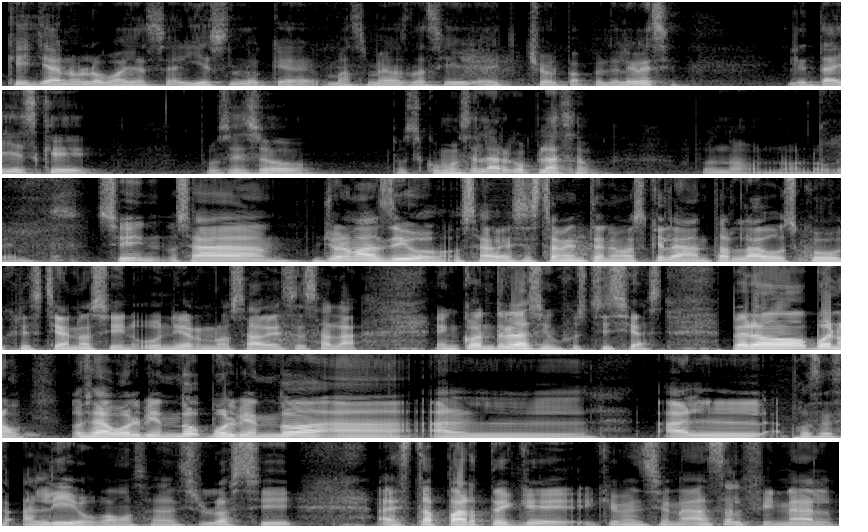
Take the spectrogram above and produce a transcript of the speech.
que ya no lo vaya a hacer. Y eso es lo que más o menos ha hecho el papel de la iglesia. El detalle es que pues eso, pues como es a largo plazo, pues no, no lo vemos. Sí, o sea, yo nada más digo, o sea, a veces también tenemos que levantar la voz como cristianos sin unirnos a veces a la, en contra de las injusticias. Pero bueno, o sea, volviendo, volviendo a, al, al, pues al lío, vamos a decirlo así, a esta parte que, que mencionabas al final.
